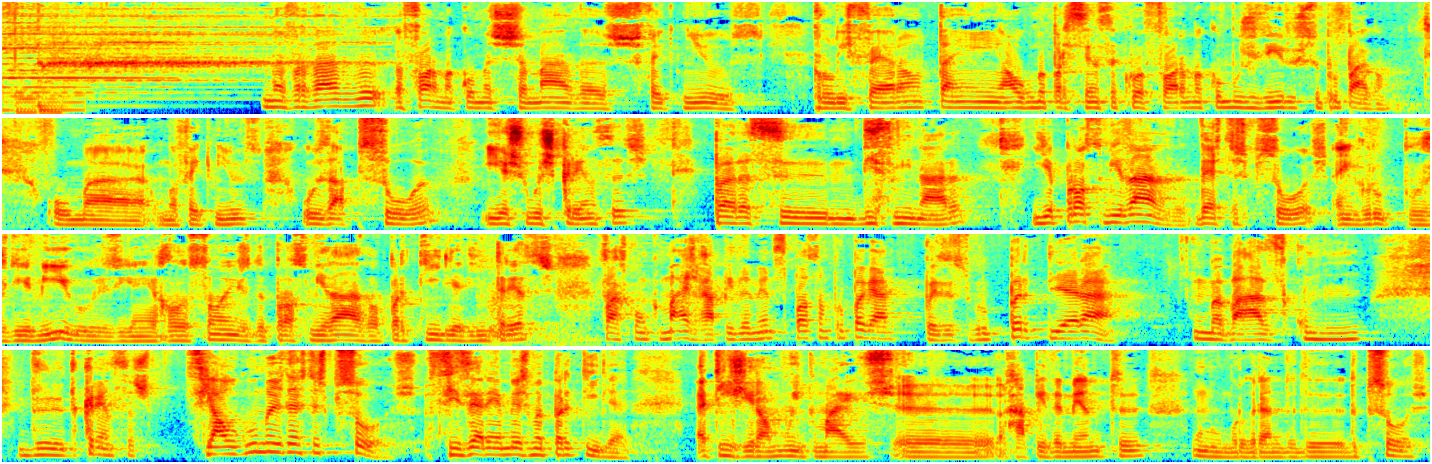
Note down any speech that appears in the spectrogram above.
Na verdade, a forma como as chamadas fake news proliferam tem alguma parecença com a forma como os vírus se propagam. Uma, uma fake news usa a pessoa e as suas crenças para se disseminar e a proximidade destas pessoas em grupos de amigos e em relações de proximidade ou partilha de interesses faz com que mais rapidamente se possam propagar, pois esse grupo partilhará uma base comum de, de crenças. Se algumas destas pessoas fizerem a mesma partilha, atingirão muito mais uh, rapidamente um número grande de, de pessoas.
